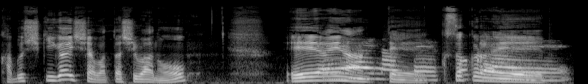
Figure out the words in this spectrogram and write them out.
株式会社私はの AI なんてクソくらえ。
